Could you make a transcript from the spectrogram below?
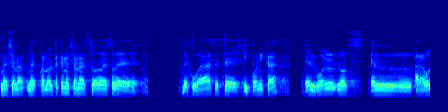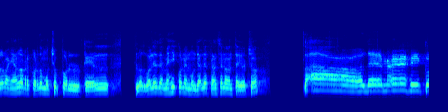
menciona, me, cuando ahorita que mencionas todo eso de, de jugadas este, icónicas, el gol, los, el, a Raúl Orbañanos lo recuerdo mucho porque él, los goles de México en el Mundial de Francia 98, ¡Gol de México!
